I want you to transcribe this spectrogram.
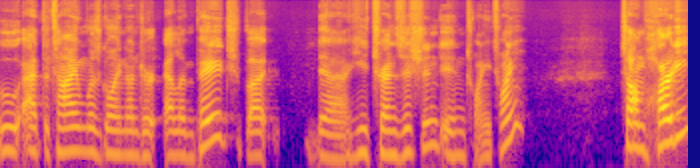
who at the time was going under Ellen Page, but uh, he transitioned in 2020. Tom Hardy,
